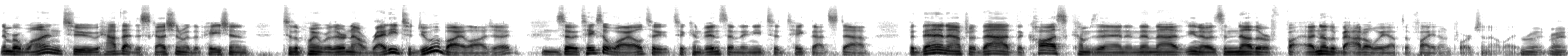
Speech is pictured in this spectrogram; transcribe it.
number one, to have that discussion with the patient to the point where they're now ready to do a biologic. Mm. So it takes a while to to convince them they need to take that step. But then after that, the cost comes in, and then that you know is another fi- another battle we have to fight. Unfortunately, right, right.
